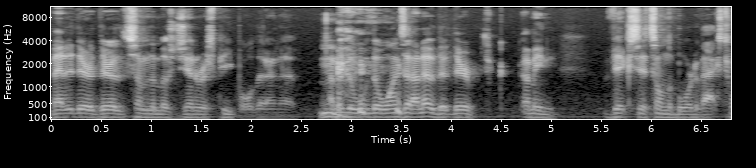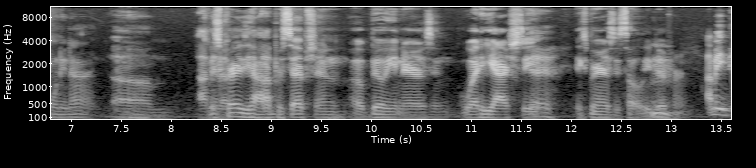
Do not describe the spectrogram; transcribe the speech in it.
Man, they're they're some of the most generous people that I know. Mm. I mean, the, the ones that I know that they're. I mean, Vic sits on the board of Acts 29. Um, I mean, It's I- crazy how I, the perception of billionaires and what he actually Yeah. experienced is totally Mm. different. I mean,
